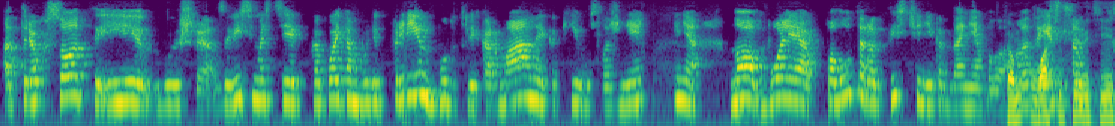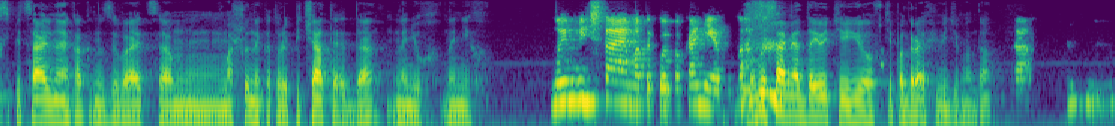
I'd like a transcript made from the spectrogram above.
от 300 и выше, в зависимости, какой там будет принт, будут ли карманы, какие усложнения. но более полутора тысячи никогда не было. Там у вас еще там- ведь есть специальная, как это называется, машина, которая печатает, да, на них, на них. Мы мечтаем о такой, пока нет. у нас. Но вы сами отдаете ее в типографию, видимо, да? Мгм.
